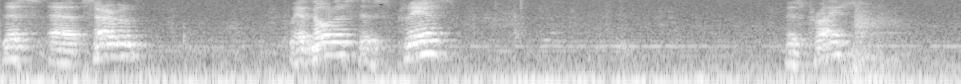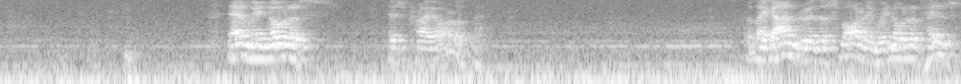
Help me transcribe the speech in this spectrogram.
this uh, servant, we have noticed his place, his price. Then we notice his priority. Like Andrew this morning, we noted his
